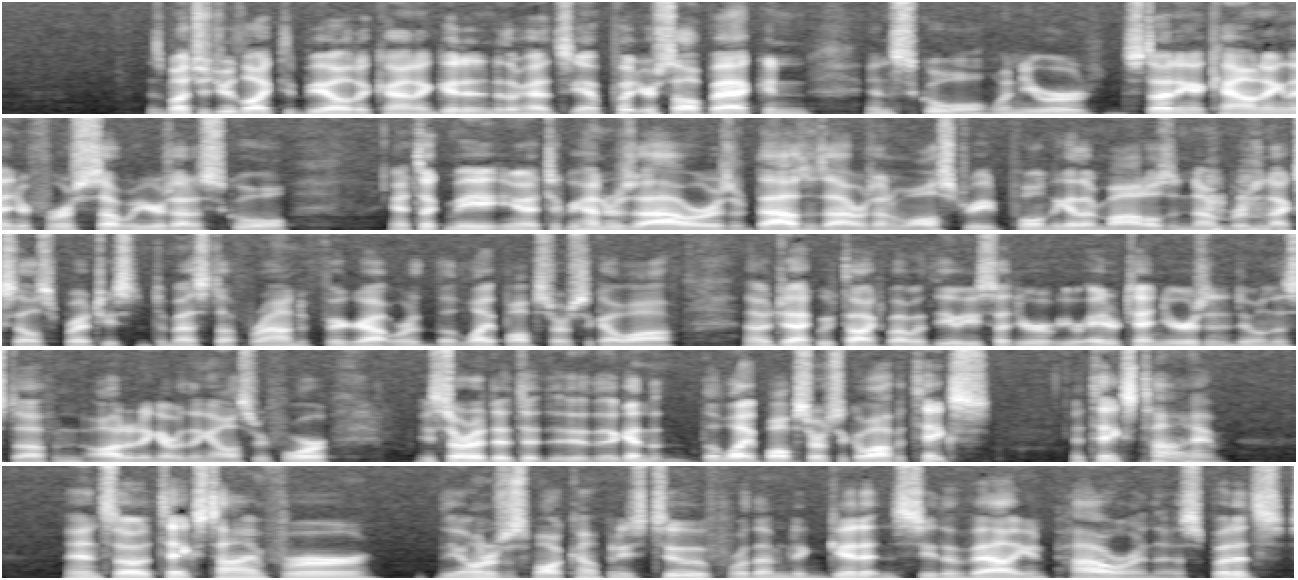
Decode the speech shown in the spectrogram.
As much as you'd like to be able to kind of get it into their heads, yeah, put yourself back in, in school when you were studying accounting and then your first several years out of school. You know, it took me, you know, it took me hundreds of hours or thousands of hours on Wall Street pulling together models and numbers and Excel spreadsheets to mess stuff around to figure out where the light bulb starts to go off. Now, Jack, we've talked about with you. You said you're you're eight or ten years into doing this stuff and auditing everything else before you started to, to again the, the light bulb starts to go off. It takes it takes time, and so it takes time for the owners of small companies too for them to get it and see the value and power in this. But it's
